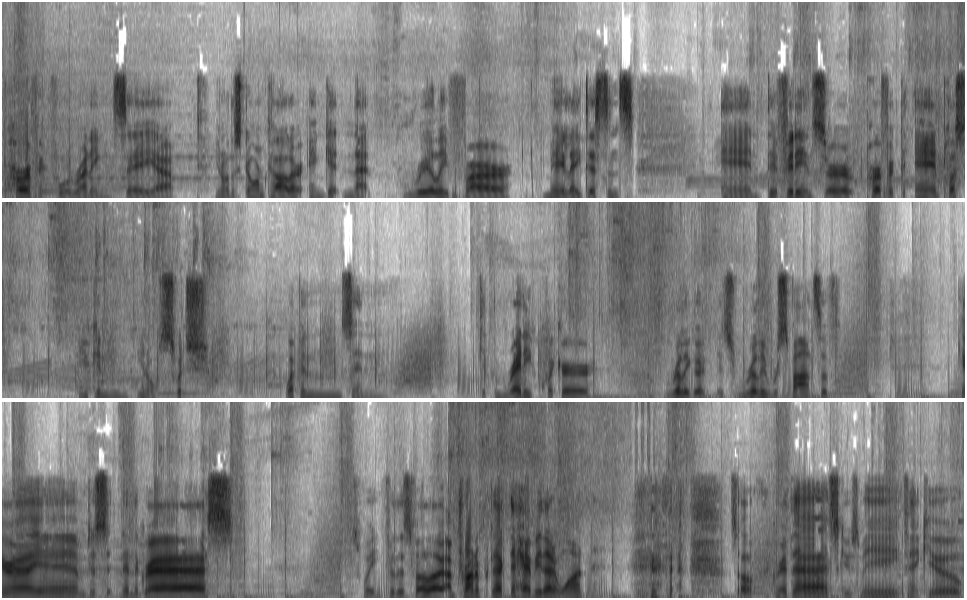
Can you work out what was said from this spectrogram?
perfect for running, say, uh, you know, the Stormcaller and getting that really far melee distance. And the Ophidians are perfect, and plus you can, you know, switch weapons and get them ready quicker. Really good. It's really responsive. Here I am, just sitting in the grass. Just waiting for this fella. I'm trying to protect the heavy that I want. so, I grab that. Excuse me. Thank you.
